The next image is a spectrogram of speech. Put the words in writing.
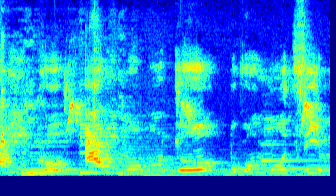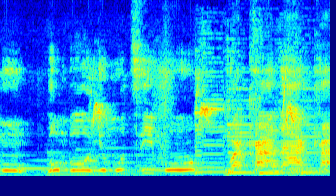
ariko ari mu buryo bw'umuzimu ngo mbonye umuzimu wa kanaka.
